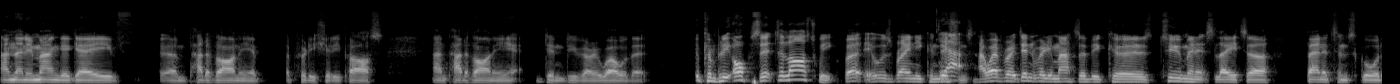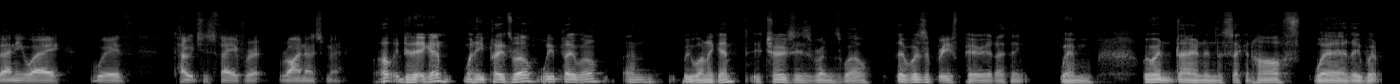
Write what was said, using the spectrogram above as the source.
And then Umaga gave um, Padovani a, a pretty shitty pass, and Padovani didn't do very well with it. The complete opposite to last week, but it was rainy conditions. However, it didn't really matter because two minutes later, Benetton scored anyway with coach's favourite Rhyno Smith. Oh, we did it again. When he plays well, we play well, and we won again. He chose his runs well. There was a brief period, I think, when we went down in the second half where they went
